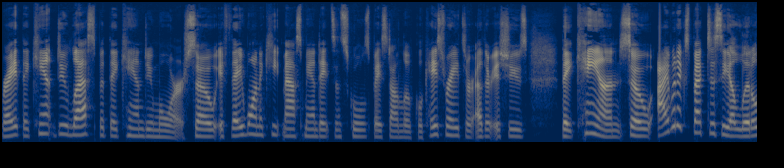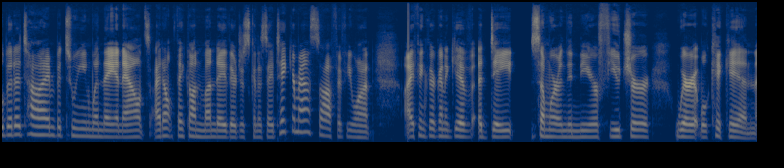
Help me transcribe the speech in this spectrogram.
right? They can't do less, but they can do more. So if they want to keep mask mandates in schools based on local case rates or other issues, they can. So I would expect to see a little bit of time between when they announce. I don't think on Monday they're just going to say, take your masks off if you want. I think they're going to give a date somewhere in the near future where it will kick in.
